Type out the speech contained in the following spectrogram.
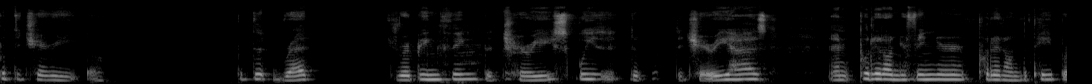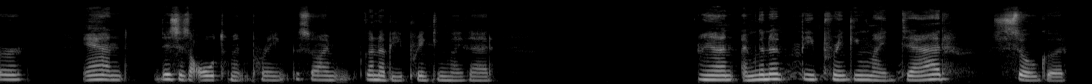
put the cherry uh put the red dripping thing, the cherry squeeze the the cherry has and put it on your finger, put it on the paper, and this is ultimate prank, so I'm gonna be pranking my dad. And I'm gonna be pranking my dad so good.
